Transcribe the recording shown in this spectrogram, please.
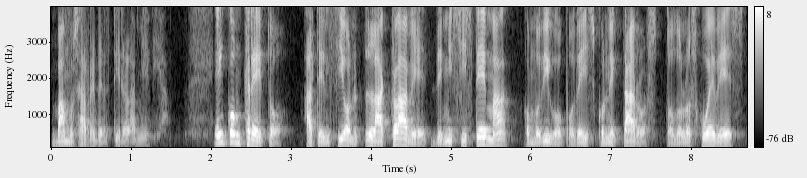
vamos a revertir a la media. En concreto, atención, la clave de mi sistema, como digo, podéis conectaros todos los jueves,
